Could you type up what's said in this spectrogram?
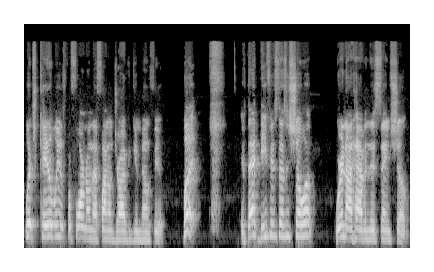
which Caleb Williams performed on that final drive to get him down the field. But if that defense doesn't show up, we're not having this same show.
